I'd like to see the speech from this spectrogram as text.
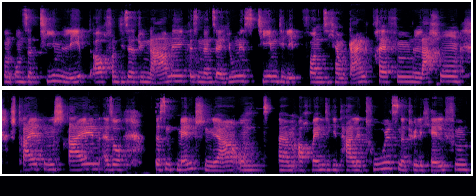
und unser Team lebt auch von dieser Dynamik. Wir sind ein sehr junges Team, die lebt von sich am Gang treffen, lachen, streiten, schreien. Also das sind Menschen, ja. Und ähm, auch wenn digitale Tools natürlich helfen,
